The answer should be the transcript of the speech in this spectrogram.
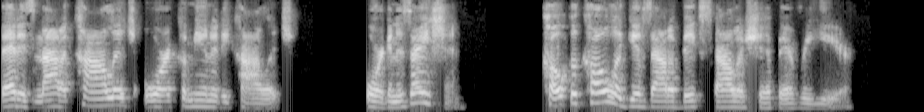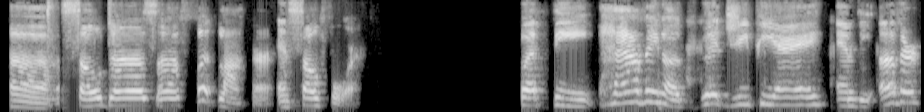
That is not a college or a community college organization. Coca Cola gives out a big scholarship every year. Uh, so does uh, Foot Locker and so forth. But the having a good GPA and the other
